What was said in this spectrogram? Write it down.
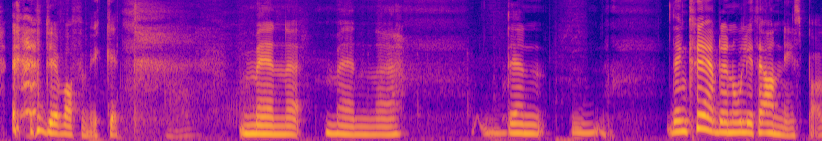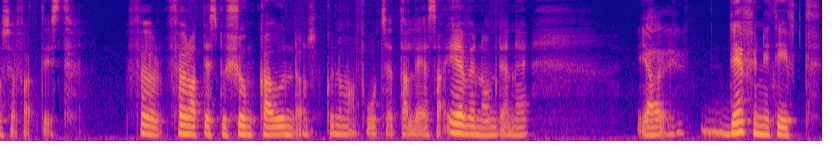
det var för mycket. Men, men eh, den, den krävde nog lite andningspauser faktiskt. För, för att det skulle sjunka undan så kunde man fortsätta läsa även om den är ja, definitivt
